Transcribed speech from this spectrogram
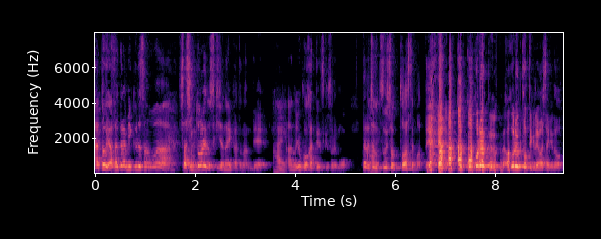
あ特に朝倉未来さんは写真撮られるの好きじゃない方なんで、はい。あの、よくわかってるんですけど、それも。ただちょっとツーショット撮らせてもらって、心よく、心よく撮ってくれましたけど、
